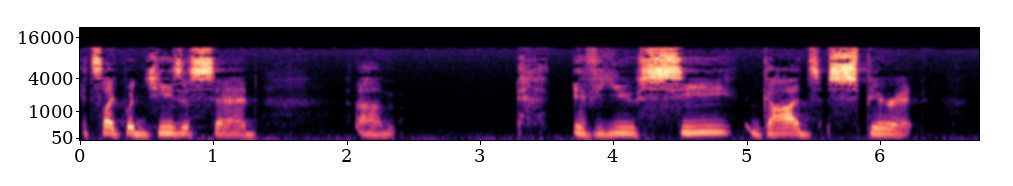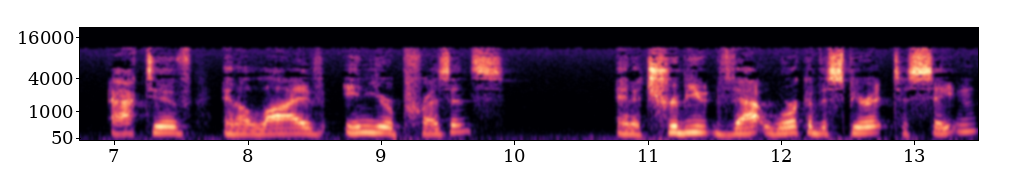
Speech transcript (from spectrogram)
It's like what Jesus said um, if you see God's Spirit active and alive in your presence and attribute that work of the Spirit to Satan,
